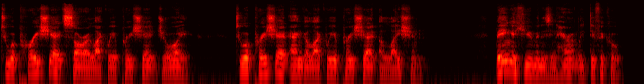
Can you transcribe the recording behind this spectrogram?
to appreciate sorrow like we appreciate joy, to appreciate anger like we appreciate elation. Being a human is inherently difficult,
